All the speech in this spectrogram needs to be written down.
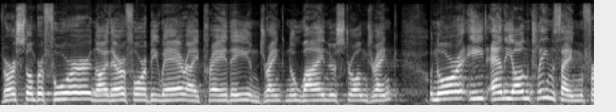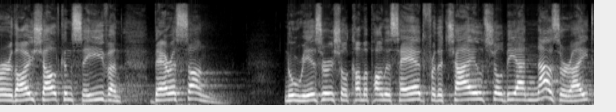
Verse number four Now therefore beware, I pray thee, and drink no wine or strong drink, nor eat any unclean thing, for thou shalt conceive and bear a son. No razor shall come upon his head, for the child shall be a Nazarite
